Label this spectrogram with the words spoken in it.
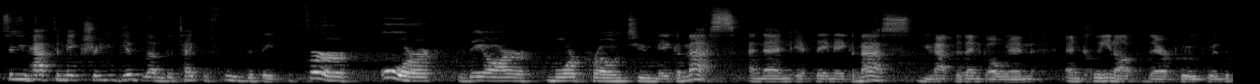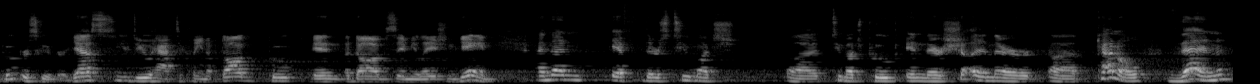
So you have to make sure you give them the type of food that they prefer or they are more prone to make a mess. And then if they make a mess, you have to then go in and clean up their poop with the pooper scooper. Yes, you do have to clean up dog poop in a dog simulation game. And then if there's too much uh, too much poop in their sh- in their uh, kennel, then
